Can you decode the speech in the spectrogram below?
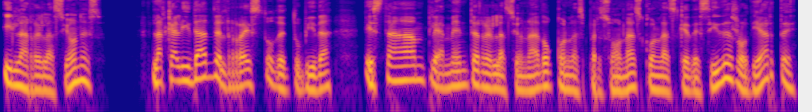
y las relaciones. La calidad del resto de tu vida está ampliamente relacionado con las personas con las que decides rodearte.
